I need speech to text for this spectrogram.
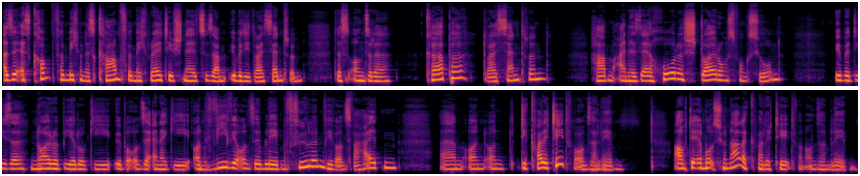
Also es kommt für mich und es kam für mich relativ schnell zusammen über die drei Zentren, dass unsere Körper, drei Zentren, haben eine sehr hohe Steuerungsfunktion über diese Neurobiologie, über unsere Energie und wie wir uns im Leben fühlen, wie wir uns verhalten ähm, und, und die Qualität von unser Leben. Auch die emotionale Qualität von unserem Leben.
